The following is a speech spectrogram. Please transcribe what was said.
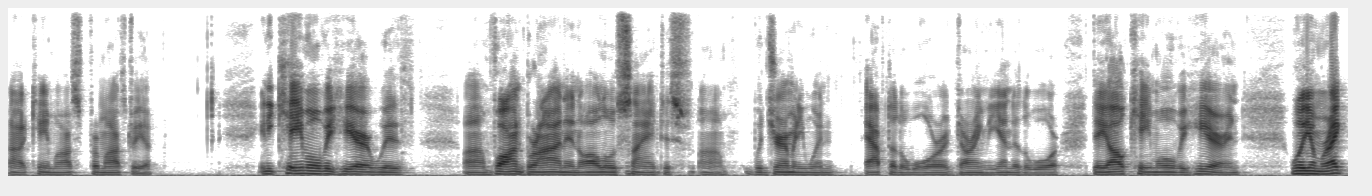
uh, came from Austria, and he came over here with um, von Braun and all those scientists um, with Germany when after the war, during the end of the war, they all came over here, and William Reich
